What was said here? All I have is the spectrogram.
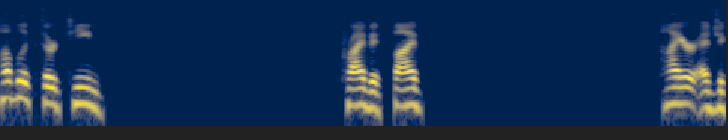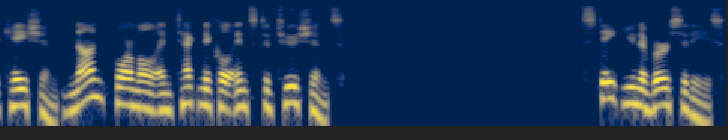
Public 13 Private 5 Higher education, non-formal and technical institutions. State universities.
